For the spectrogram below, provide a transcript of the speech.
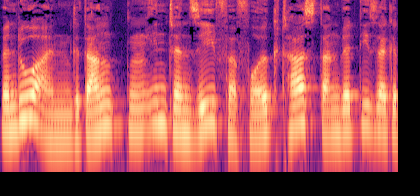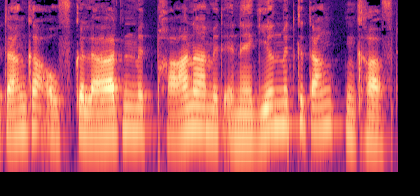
Wenn du einen Gedanken intensiv verfolgt hast, dann wird dieser Gedanke aufgeladen mit Prana, mit Energie und mit Gedankenkraft.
